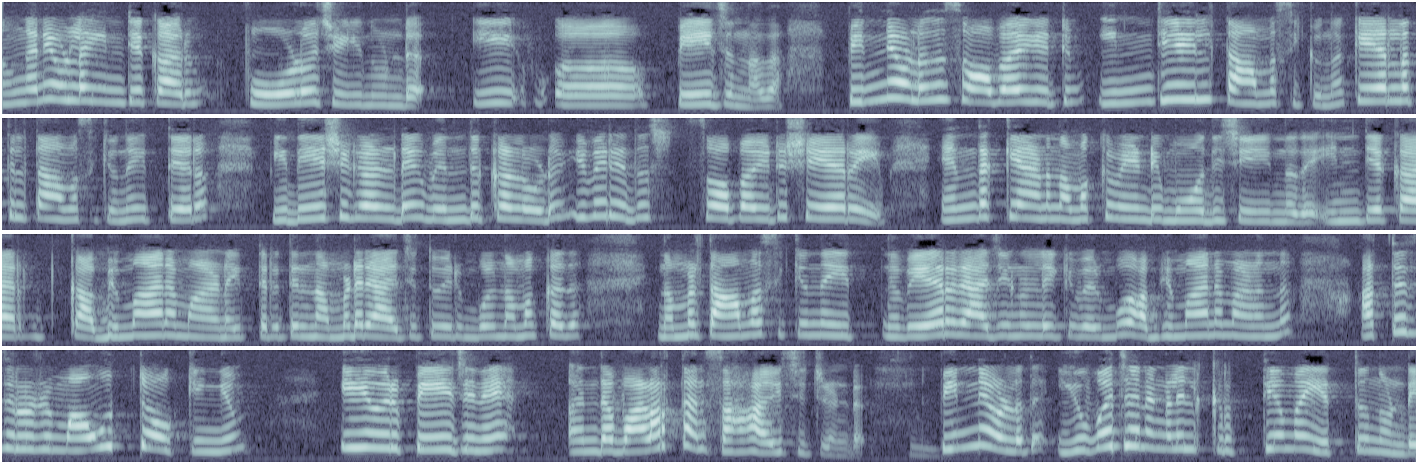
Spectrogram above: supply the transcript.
അങ്ങനെയുള്ള ഇന്ത്യക്കാരും ഫോളോ ചെയ്യുന്നുണ്ട്. ഈ പേജ് എന്നത്. പിന്നെയുള്ളത് സ്വാഭാവികമായിട്ടും ഇന്ത്യയിൽ താമസിക്കുന്ന കേരളത്തിൽ താമസിക്കുന്ന ഇത്തരം വിദേശികളുടെ ബന്ധുക്കളോട് ഇവരിത് സ്വാഭാവികമായിട്ടും ഷെയർ ചെയ്യും. എന്തൊക്കെയാണ് നമുക്ക് വേണ്ടി മോദി ചെയ്യുന്നത്? ഇന്ത്യക്കാർക്ക് അഭിമാനമാണ്. ഇത്തരത്തിൽ നമ്മുടെ രാജ്യത്ത് വരുമ്പോൾ നമുക്കത് നമ്മൾ താമസിക്കുന്ന വേറെ രാജ്യങ്ങളിലേക്ക് വരുമ്പോൾ അഭിമാനമാണെന്ന് അത്തരത്തിലൊരു മൗത്ത് ടോക്കിങ്ങും ഈ ഒരു പേജിനെ എന്താ വളർത്താൻ സഹായിച്ചിട്ടുണ്ട്. പിന്നെയുള്ളത് യുവജനങ്ങളിൽ കൃത്യമായി എത്തുന്നുണ്ട്.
